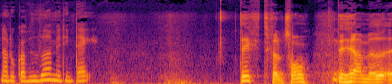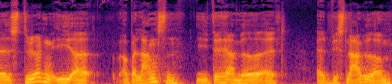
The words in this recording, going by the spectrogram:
når du går videre med din dag? Det kan du tro. Det her med uh, styrken i uh, og balancen i det her med, at, at vi snakkede om,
